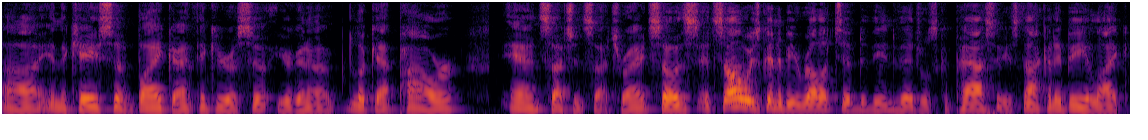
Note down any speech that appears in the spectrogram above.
uh, in the case of bike, I think you're assume, you're going to look at power and such and such, right? So it's it's always going to be relative to the individual's capacity. It's not going to be like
